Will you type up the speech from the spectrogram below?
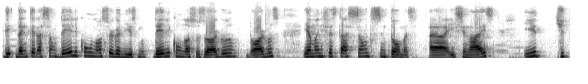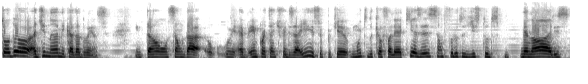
de, da interação dele com o nosso organismo, dele com nossos órgãos, órgãos e a manifestação dos sintomas uh, e sinais e de toda a dinâmica da doença. Então, são da, é importante frisar isso, porque muito do que eu falei aqui, às vezes, são frutos de estudos menores,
